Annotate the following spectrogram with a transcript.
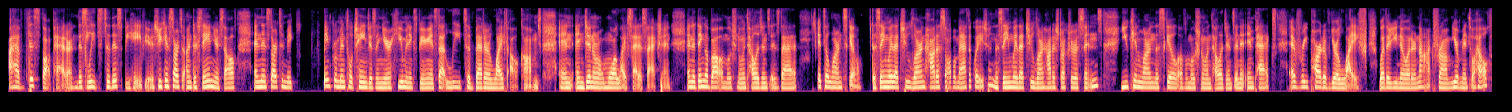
i have this thought pattern. This leads to this behaviors. You can start to understand yourself and then start to make incremental changes in your human experience that lead to better life outcomes and in general more life satisfaction. And the thing about emotional intelligence is that it's a learned skill the same way that you learn how to solve a math equation, the same way that you learn how to structure a sentence, you can learn the skill of emotional intelligence and it impacts every part of your life, whether you know it or not, from your mental health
